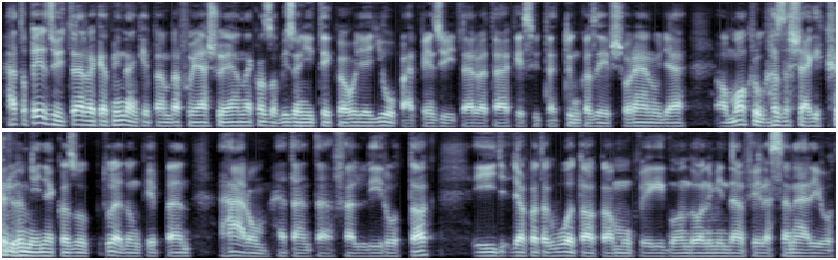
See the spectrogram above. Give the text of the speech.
Hát a pénzügyi terveket mindenképpen befolyásolja ennek az a bizonyítéka, hogy egy jó pár pénzügyi tervet elkészítettünk az év során. Ugye a makrogazdasági körülmények azok tulajdonképpen három hetente felülíródtak, így gyakorlatilag volt alkalmunk végig gondolni mindenféle szenáriót.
